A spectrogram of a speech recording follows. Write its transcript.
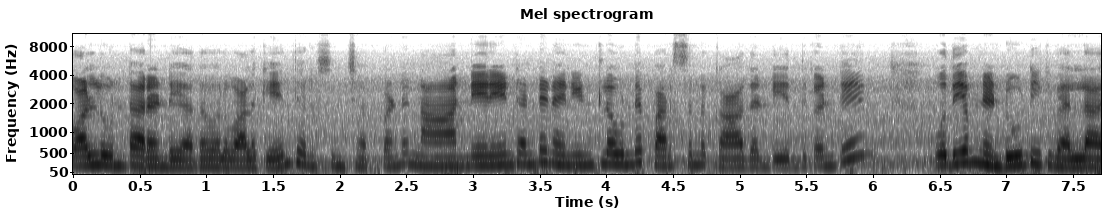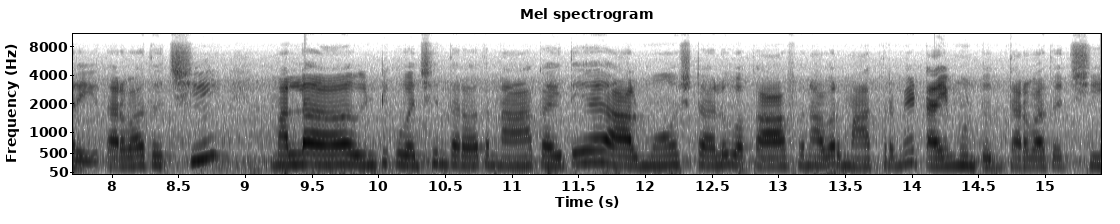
వాళ్ళు ఉంటారండి అదవలు వాళ్ళకి ఏం తెలుస్తుంది చెప్పండి. నా నేనేంటంటే నేను ఇంట్లో ఉండే పర్సన్ కాదండి. ఎందుకంటే ఉదయం నేను డ్యూటీకి వెళ్ళాలి. తర్వాత వచ్చి మళ్ళా ఇంటికి వచ్చిన తర్వాత నాకైతే ఆల్మోస్ట్ ఆల్ ఒక హాఫ్ అన్ అవర్ మాత్రమే టైం ఉంటుంది. తర్వాత వచ్చి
